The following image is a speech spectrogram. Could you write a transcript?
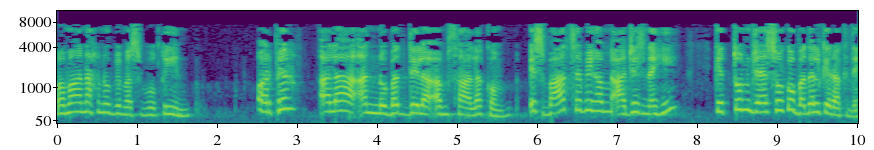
وما نحن بمسبوقین اور پھر اللہ ان نبدل امثالکم، اس بات سے بھی ہم عاجز نہیں کہ تم جیسوں کو بدل کے رکھ دیں۔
